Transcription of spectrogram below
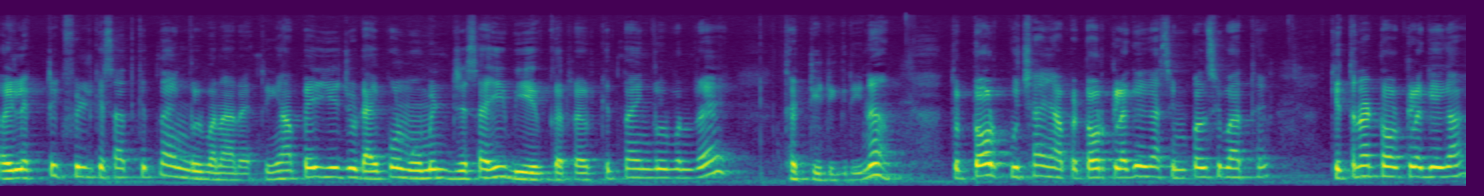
और इलेक्ट्रिक फ़ील्ड के साथ कितना एंगल बना रहा है? तो यहाँ पे ये जो डाइपोल मोमेंट जैसा ही बिहेव कर रहा है और कितना एंगल बन रहा है? थर्टी डिग्री ना? तो टॉर्क पूछा है यहाँ पे टॉर्क लगेगा सिंपल सी बात है। कितना टॉर्क लगेगा?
